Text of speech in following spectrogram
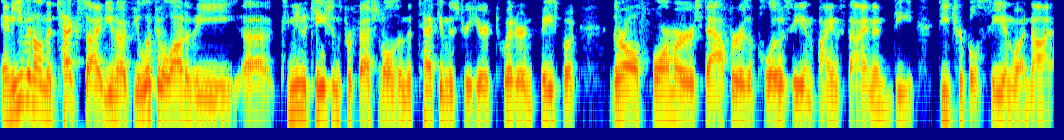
and even on the tech side, you know, if you look at a lot of the uh, communications professionals in the tech industry here at Twitter and Facebook, they're all former staffers of Pelosi and Feinstein and D D Triple C and whatnot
